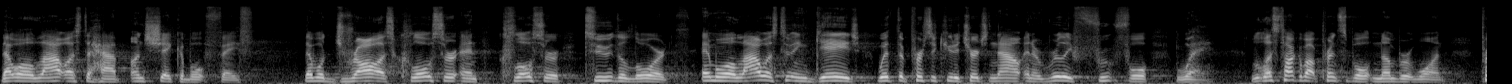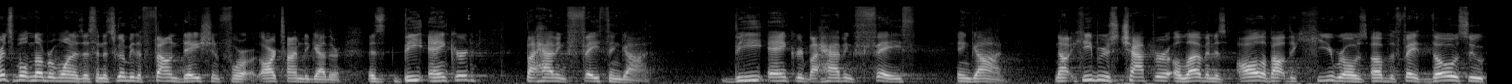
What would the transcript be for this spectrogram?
that will allow us to have unshakable faith, that will draw us closer and closer to the Lord, and will allow us to engage with the persecuted church now in a really fruitful way. Let's talk about principle number one. Principle number one is this, and it's going to be the foundation for our time together, is be anchored by having faith in God. Be anchored by having faith in God. Now, Hebrews chapter 11 is all about the heroes of the faith, those who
